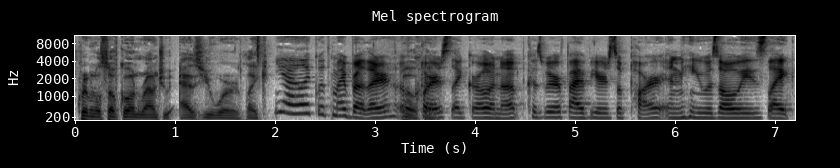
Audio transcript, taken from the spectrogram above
criminal stuff going around you as you were like? Yeah, like with my brother, of Okay. course, like growing up, because we were five years apart, and he was always like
